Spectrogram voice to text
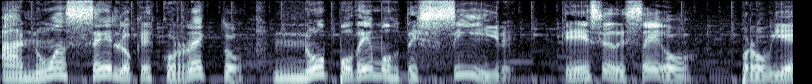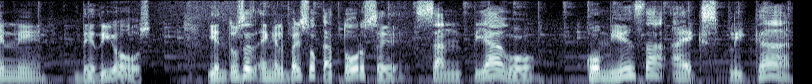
a no hacer lo que es correcto, no podemos decir que ese deseo proviene de Dios. Y entonces en el verso 14, Santiago comienza a explicar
